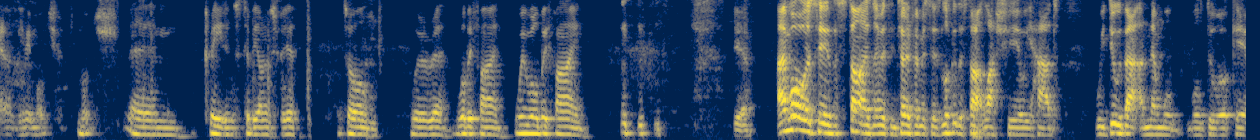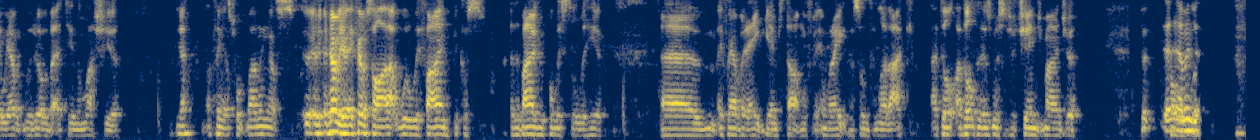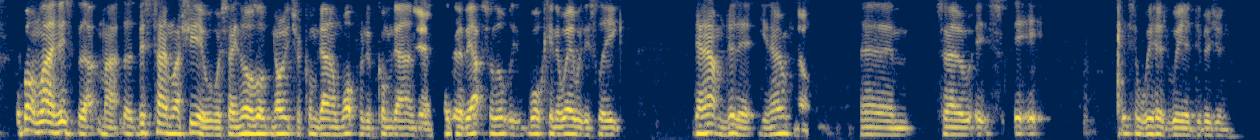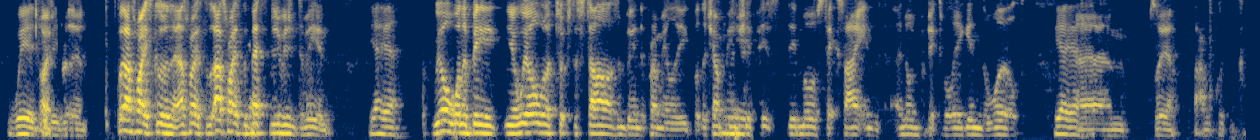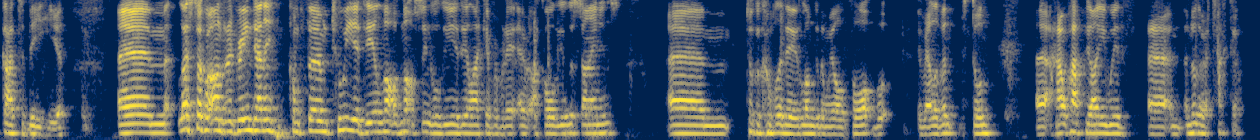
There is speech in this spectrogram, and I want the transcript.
I don't give it much, much um, credence to be honest with you. It's all. Mm. We're, uh, we'll be fine. We will be fine. yeah. And what I would say is the starters and everything. Terry Femby says, look at the start last year we had. We do that and then we'll we'll do okay. We have we do have a better team than last year. Yeah, I think that's what I think that's if ever if ever saw like that, we'll be fine because the manager will probably still be here. Um, if we have an eight game start and we're eighth or something like that, I don't I don't think there's going to be such a change manager. But probably. I mean, the bottom line is that Matt, that this time last year we were saying, "Oh, look, Norwich have come down, Watford have come down. Yeah. They're going to be absolutely walking away with this league." Didn't happen, did it? You know. No. Um. So it's it, it it's a weird, weird division. Weird oh, division. brilliant. But that's why it's good, isn't it? That's why it's the, that's why it's the yeah. best division to be in. Yeah, yeah. We all want to be, you know, we all want to touch the stars and be in the Premier League, but the Championship mm-hmm. is the most exciting and unpredictable league in the world. Yeah, yeah. Um, so yeah, I'm glad to be here. Um, let's talk about Andre Green, Danny. Confirmed two-year deal, not not a single-year deal like everybody, like all the other signings. Um, took a couple of days longer than we all thought, but irrelevant. It's done. Uh, how happy are you with uh, another attacker?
